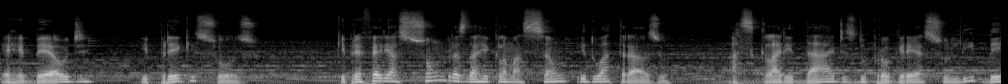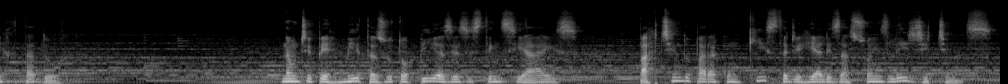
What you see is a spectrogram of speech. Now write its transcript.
é rebelde e preguiçoso, que prefere as sombras da reclamação e do atraso às claridades do progresso libertador. Não te permitas utopias existenciais, partindo para a conquista de realizações legítimas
